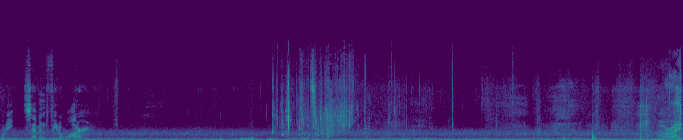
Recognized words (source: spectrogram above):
47 feet of water. All right,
